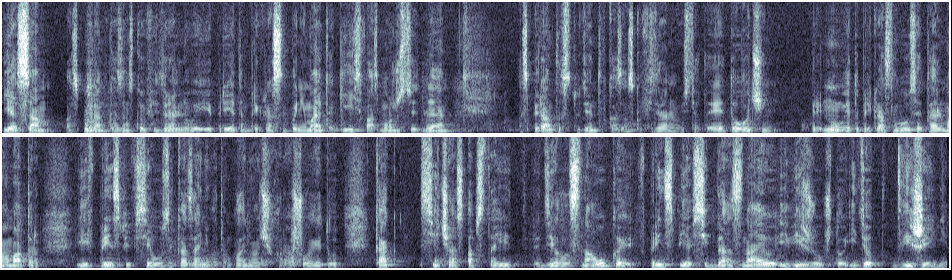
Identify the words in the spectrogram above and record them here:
Я сам аспирант Казанского федерального и при этом прекрасно понимаю, какие есть возможности для аспирантов, студентов Казанского федерального университета. Это очень ну, это прекрасный вуз, это альма-матер, и, в принципе, все вузы Казани в этом плане очень хорошо идут. Как сейчас обстоит дело с наукой, в принципе, я всегда знаю и вижу, что идет движение.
